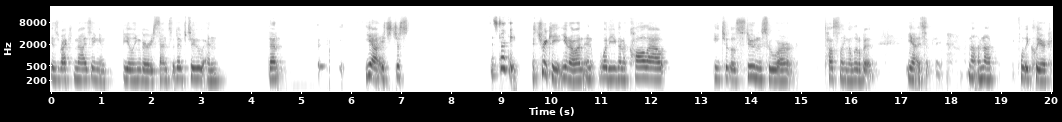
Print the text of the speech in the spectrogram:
is recognizing and feeling very sensitive to. And then, yeah, it's just, It's tricky. it's tricky, you know, and, and what are you're going to call out each of those students who are tussling a little bit. Yeah, it's, I'm not, I'm not fully clear,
